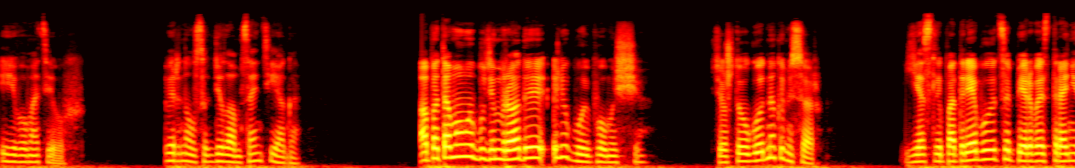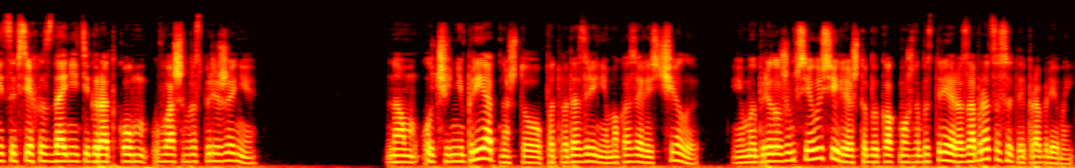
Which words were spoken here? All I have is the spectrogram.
и его мотивах. Вернулся к делам Сантьяго. А потому мы будем рады любой помощи. Все что угодно, комиссар. Если потребуется, первые страницы всех изданий Тигратком в вашем распоряжении. Нам очень неприятно, что под подозрением оказались челы, и мы приложим все усилия, чтобы как можно быстрее разобраться с этой проблемой.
